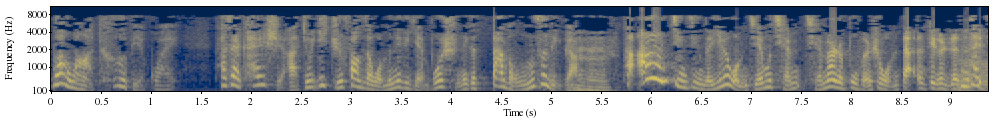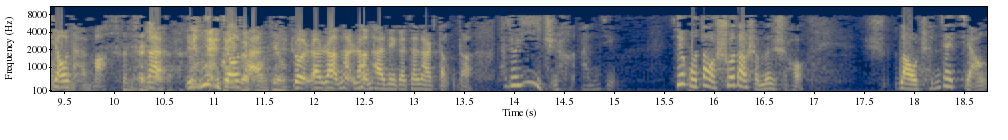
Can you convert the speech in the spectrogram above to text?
旺旺啊特别乖，他在开始啊就一直放在我们那个演播室那个大笼子里边，嗯。他安安静静的，因为我们节目前前面的部分是我们大呃这个人在交谈嘛，嗯 人在交谈，说让让他让他那个在那儿等着，他就一直很安静。结果到说到什么的时候，老陈在讲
